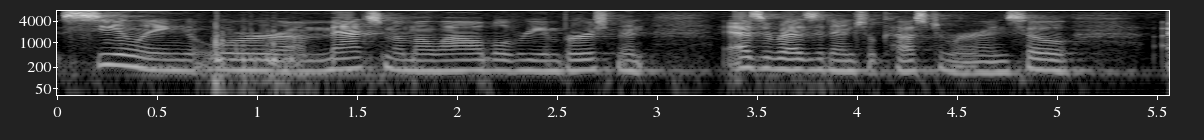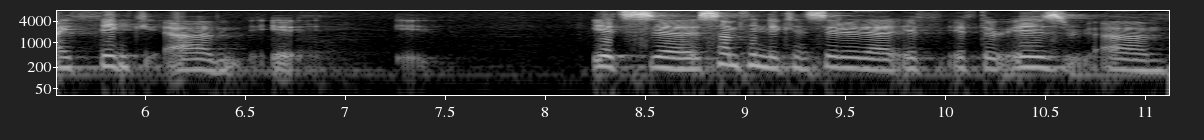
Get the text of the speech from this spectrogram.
ceiling or um, maximum allowable reimbursement as a residential customer. And so I think um, it, it, it's uh, something to consider that if, if there is, um,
